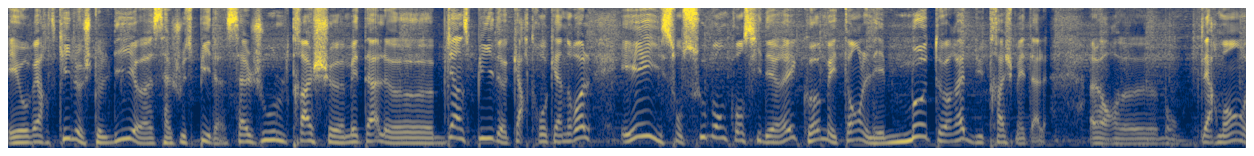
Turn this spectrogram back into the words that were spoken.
Et Overkill, je te le dis, euh, ça joue speed, ça joue le trash euh, metal euh, bien speed, carte rock'n'roll, et ils sont souvent considérés comme étant les motorettes du trash metal. Alors bon, clairement,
